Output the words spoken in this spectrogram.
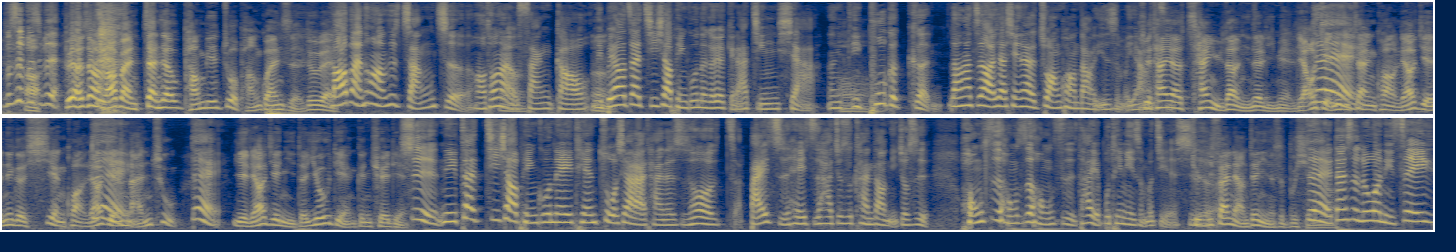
不是不是不是，不要让老板站在旁边做旁观者，对不对？老板通常是长者，哦，通常有三高，嗯、你不要在绩效评估那个月给他惊吓，嗯，你铺个梗，让他知道一下现在的状况到底是什么样。所以他要参与到你那里面，了解那个战况，了解那个现况，了解难处，对，也了解你的优点跟缺点。是你在绩效评估那一天坐下来谈的时候，白纸黑字，他就是看到你就是红字红字红字，他也不听你什么解释，就一翻两瞪眼是不行的。对，但是如果你这一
